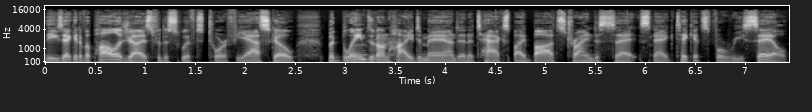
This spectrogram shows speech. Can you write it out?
The executive apologized for the Swift Tour fiasco, but blamed it on high demand and attacks by bots trying to snag tickets for resale.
